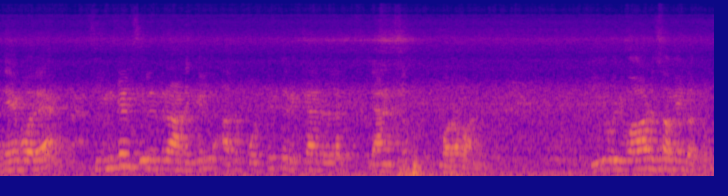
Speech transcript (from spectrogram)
അതേപോലെ സിംഗിൾ സിലിണ്ടർ ആണെങ്കിൽ അത് പൊട്ടിത്തെറിക്കാനുള്ള ചാൻസും കുറവാണ്. ഈ ഒരുപാട് സമയം കത്തും.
